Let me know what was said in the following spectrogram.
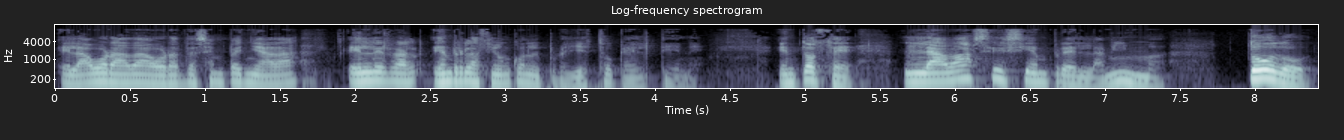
elaboradas, horas desempeñadas en, relación con el proyecto que él tiene. Entonces, la base siempre es la misma. Todo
